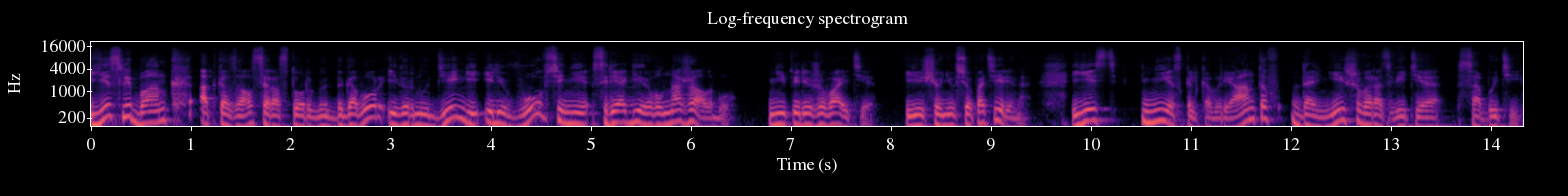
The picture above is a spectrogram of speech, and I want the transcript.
Если банк отказался расторгнуть договор и вернуть деньги или вовсе не среагировал на жалобу, не переживайте, еще не все потеряно. Есть несколько вариантов дальнейшего развития событий.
